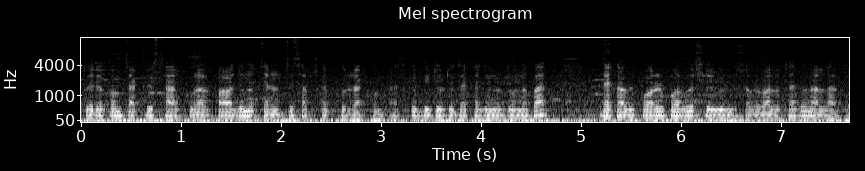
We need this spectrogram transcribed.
তো এরকম চাকরির সার্কুলার পাওয়ার জন্য চ্যানেলটি সাবস্ক্রাইব করে রাখুন। আজকে ভিডিওটি দেখার জন্য ধন্যবাদ। দেখা হবে পরের পর্বে। সেই পর্যন্ত সবাই ভালো থাকুন। আল্লাহ হাফেজ।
